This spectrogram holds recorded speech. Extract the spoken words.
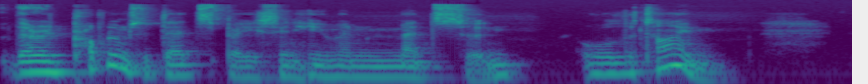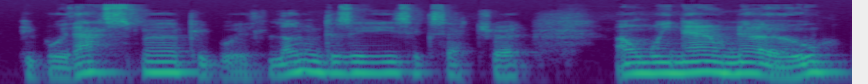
there are problems with dead space in human medicine all the time. People with asthma, people with lung disease, etc. And we now know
